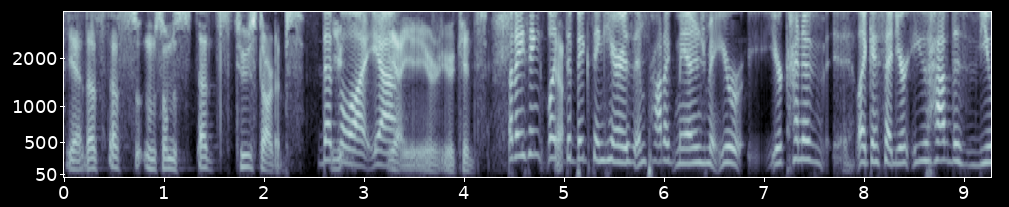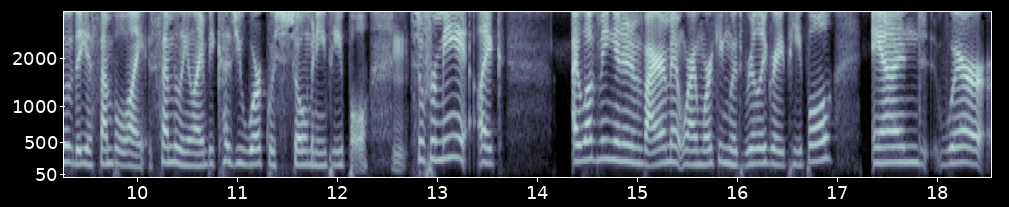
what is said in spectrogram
Yeah. That's that's some, some that's two startups. That's You- a lot, yeah. Yeah. Your your kids. But I think like Yeah. the big thing here is in product management, you're you're kind of like I said, you're you have this view of the assembly line, assembly line because you work with so many people. So for me, like I love being in an environment where I'm working with really great people and where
